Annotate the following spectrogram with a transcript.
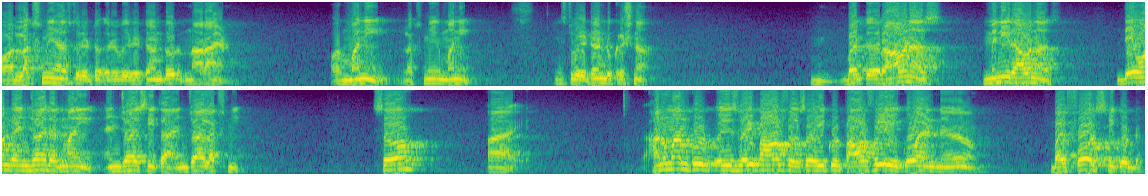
or Lakshmi has to be returned to Narayan, or money, Lakshmi money, has to be returned to Krishna. Hmm. But Ravanas, many Ravanas, they want to enjoy that money, enjoy Sita, enjoy Lakshmi. So, uh, Hanuman could is very powerful, so he could powerfully go and you know, by force he could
